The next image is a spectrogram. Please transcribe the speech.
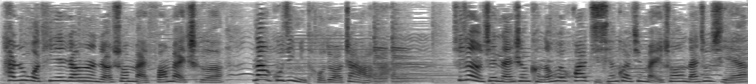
她如果天天嚷嚷着说买房买车，那估计你头就要炸了吧？就像有些男生可能会花几千块去买一双篮球鞋，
